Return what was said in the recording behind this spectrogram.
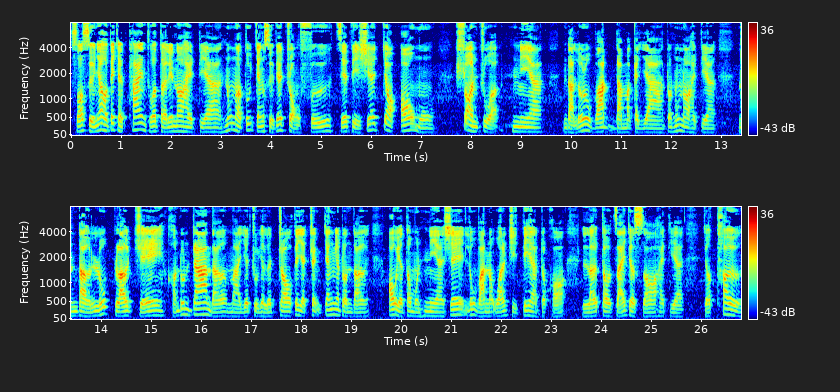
sở sử nhau tới chợ thái thua tới lên nó hay tia nút nó tu chẳng sử tia trọng phứ. Chế tỷ sẽ cho ao mù. Son chùa nia đã lô và đàm mặc ya trong nút nó hay tia đờ lúc lỡ chế còn đun ra đờ mà giờ chủ giờ lỡ trâu. Tới giờ chẳng chẳng nhau tròn đờ âu giờ tàu một nia sẽ lúc vào nó quá chỉ tia cho khó lỡ tàu giải cho so hay tia cho thơ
